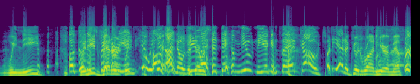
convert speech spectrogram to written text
we need A good We need veteran- we- yeah, we did. I know that he there led was- a damn mutiny against the head coach. but he had a good run here in Memphis.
